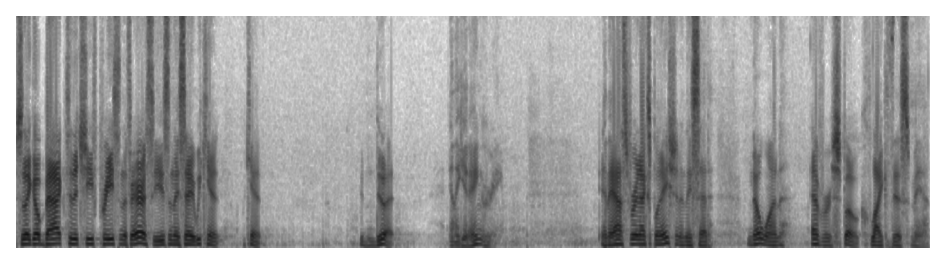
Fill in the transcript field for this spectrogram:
So they go back to the chief priests and the Pharisees and they say, We can't, we can't, we didn't do it. And they get angry. And they ask for an explanation and they said, No one ever spoke like this man.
